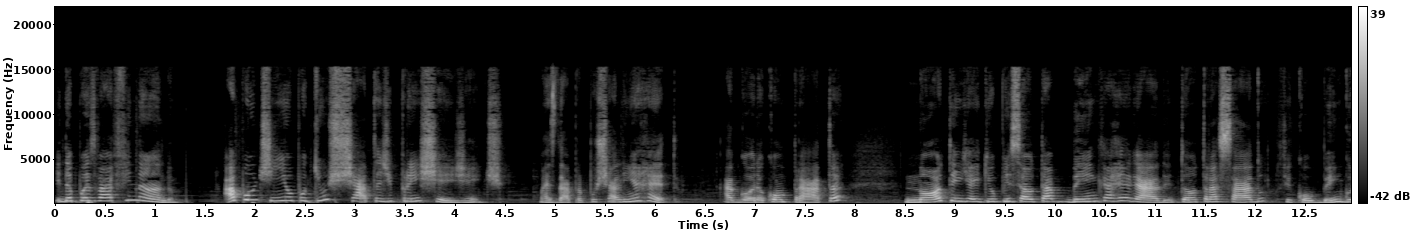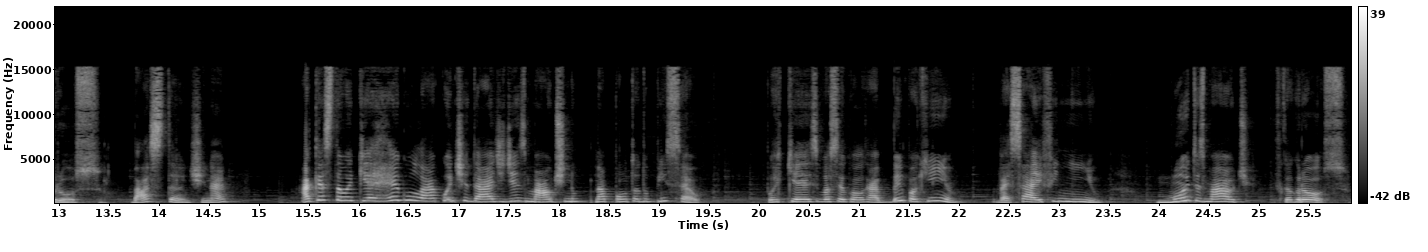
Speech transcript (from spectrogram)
e depois vai afinando. A pontinha é um pouquinho chata de preencher, gente, mas dá para puxar a linha reta. Agora com prata, notem que aqui o pincel tá bem carregado, então o traçado ficou bem grosso, bastante, né? A questão aqui é regular a quantidade de esmalte no, na ponta do pincel. Porque se você colocar bem pouquinho, vai sair fininho. Muito esmalte, fica grosso.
